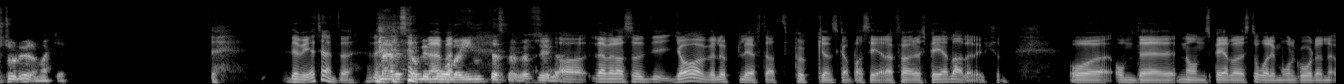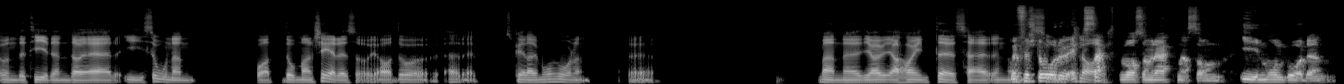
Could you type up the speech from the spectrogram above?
Förstår du det, Macke? Det vet jag inte. När det ska bli mål och inte ska vi förtydliga. Ja, nej, men alltså, jag har väl upplevt att pucken ska passera före spelare. Liksom. Och om det någon spelare står i målgården under tiden det är i zonen och att domaren ser det så ja, då är det spelare i målgården. Eh, Men eh, jag, jag har inte så här Men förstår du solklar- exakt vad som räknas som i målgården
